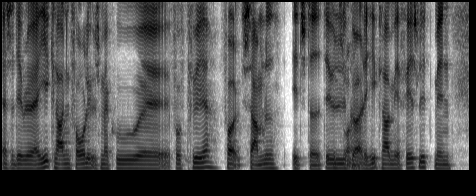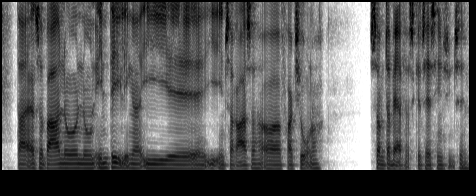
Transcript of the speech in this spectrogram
Altså, det ville være helt klart en fordel, hvis man kunne øh, få flere folk samlet et sted. Det ville det gøre det helt klart mere festligt, men der er altså bare nogle, nogle inddelinger i, øh, i interesser og fraktioner, som der i hvert fald skal tages hensyn til,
